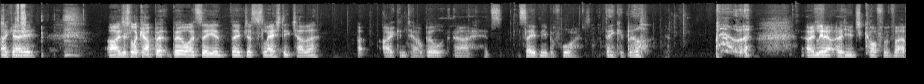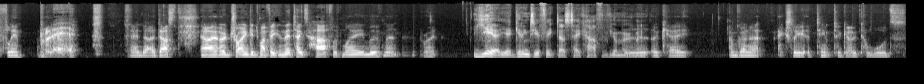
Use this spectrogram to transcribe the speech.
Okay. I just look up at Bill. I see they've just slashed each other, but I can tell Bill uh, it's saved me before. Thank you, Bill. I let out a huge cough of uh, phlegm and uh, dust. I try and get to my feet, and that takes half of my movement, right? Yeah, yeah. Getting to your feet does take half of your movement. Uh, okay. I'm going to actually attempt to go towards.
